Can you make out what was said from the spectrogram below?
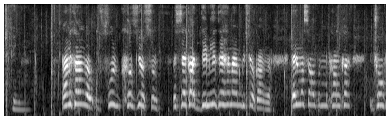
tükeniyor. Yani kanka full kazıyorsun. Mesela kanka demir de hemen bitiyor kanka. Elmas aldın mı kanka çok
